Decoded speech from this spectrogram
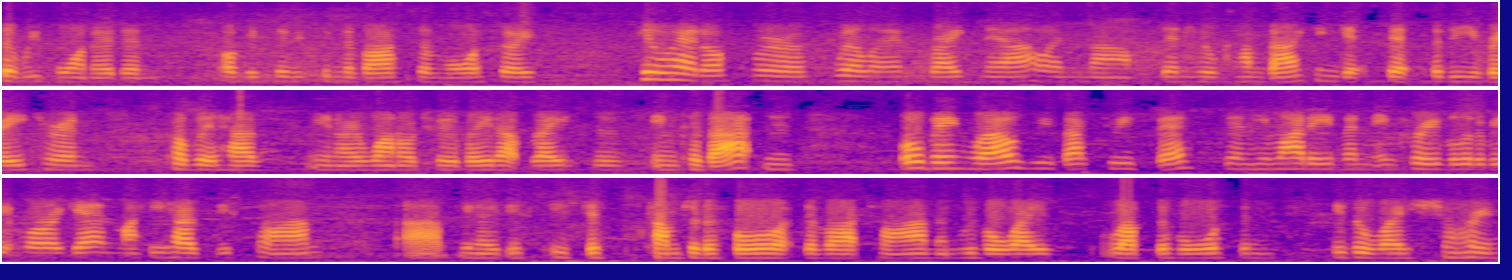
that we've wanted. And obviously, we couldn't have asked for more. So he'll head off for a well-earned break now, and um, then he'll come back and get set for the Eureka, and probably have you know one or two lead-up races into that, and all being well, he'll be back to his best, and he might even improve a little bit more again, like he has this time. Uh, you know, this, he's just come to the fore at the right time, and we've always loved the horse, and he's always shown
